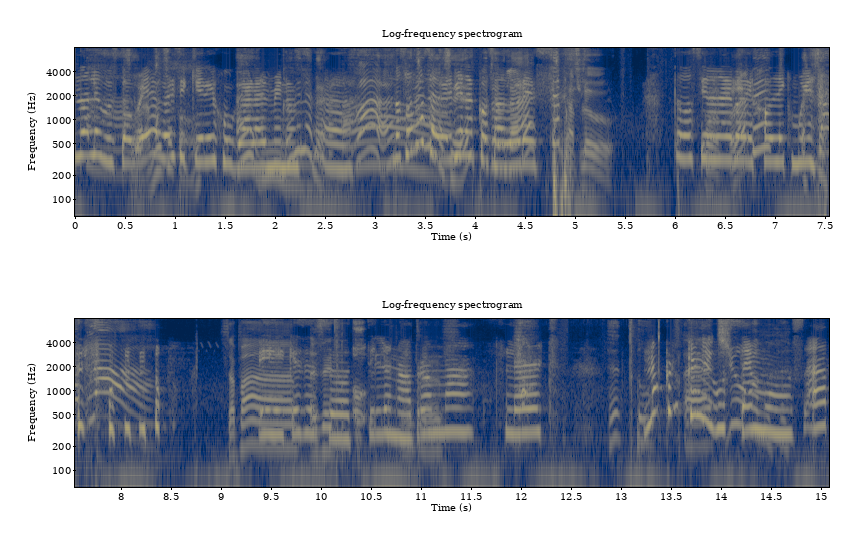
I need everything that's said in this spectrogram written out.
no le gustó. Voy a ver si quiere jugar al menos. Ah, nos vamos a ver bien acosadores. Todos tienen algo de Holic muy en. ¿Y qué es eso? Dile una broma. Flirt. No creo que le gustemos. Ah,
